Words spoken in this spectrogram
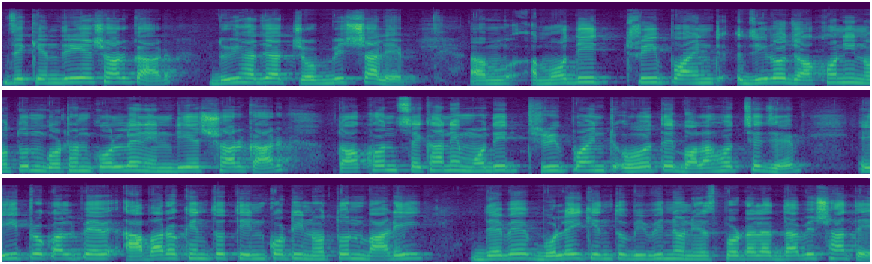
যে, কেন্দ্রীয় সরকার দুই হাজার চব্বিশ সালে মোদি থ্রি পয়েন্ট জিরো যখনই নতুন গঠন করলেন এনডিএ সরকার, তখন সেখানে মোদি থ্রি পয়েন্ট ওতে বলা হচ্ছে যে, এই প্রকল্পে আবারও কিন্তু তিন কোটি নতুন বাড়ি দেবে বলেই কিন্তু বিভিন্ন নিউজ পোর্টালের দাবির সাথে।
